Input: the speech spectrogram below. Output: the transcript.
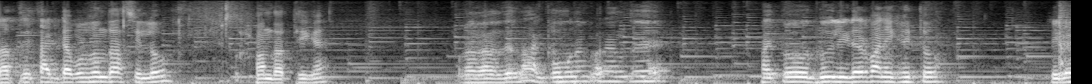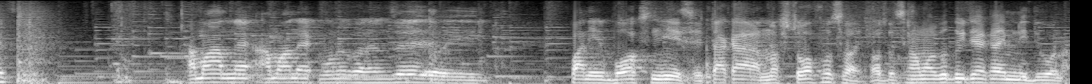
রাত্রি চারটা পর্যন্ত আসছিল সন্ধ্যার থেকে। মনে করেন যে লাগবো মনে করেন যে হয়তো দুই লিটার পানি খাইতো, ঠিক আছে? আমার আমার এক মনে করেন যে ওই পানির বক্স নিয়েছে, টাকা নষ্ট অপচয় অথচ আমাকে দুই টাকা এমনি দিব না।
